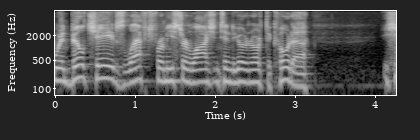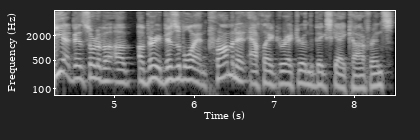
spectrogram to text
when Bill Chaves left from Eastern Washington to go to North Dakota. He had been sort of a, a very visible and prominent athletic director in the Big Sky Conference.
